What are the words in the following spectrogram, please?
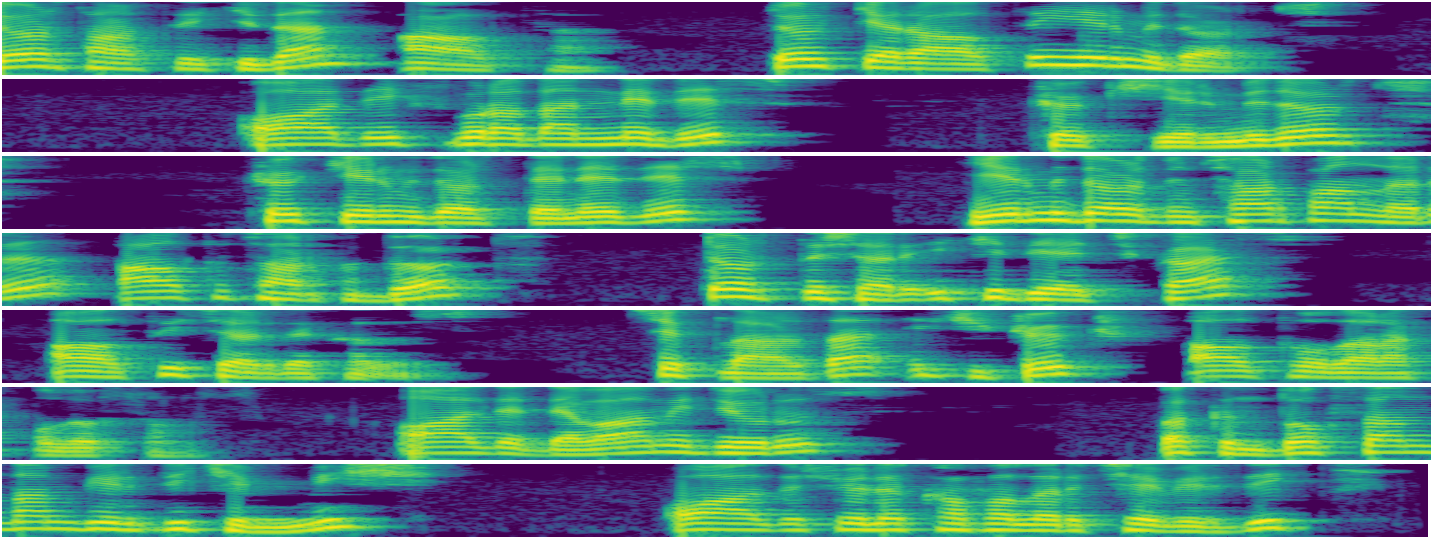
4 artı 2'den 6. 4 kere 6 24. O halde x buradan nedir? Kök 24. Kök 24 de nedir? 24'ün çarpanları 6 çarpı 4. 4 dışarı 2 diye çıkar. 6 içeride kalır. Şıklarda 2 kök 6 olarak bulursunuz. O halde devam ediyoruz. Bakın 90'dan bir dikimmiş. O halde şöyle kafaları çevirdik.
